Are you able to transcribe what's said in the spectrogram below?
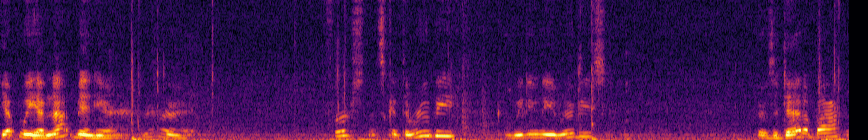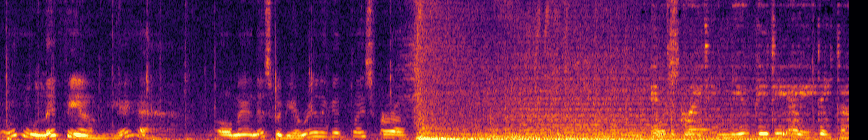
Yep, we have not been here. All right. First, let's get the ruby, because we do need rubies. There's a data box. Ooh, lithium, yeah. Oh man, this would be a really good place for a. Integrating new PDA data.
